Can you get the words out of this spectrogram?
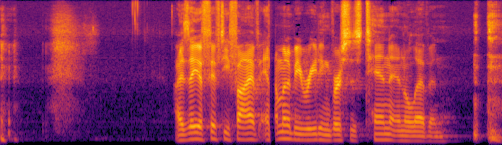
Isaiah 55, and I'm going to be reading verses 10 and 11.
